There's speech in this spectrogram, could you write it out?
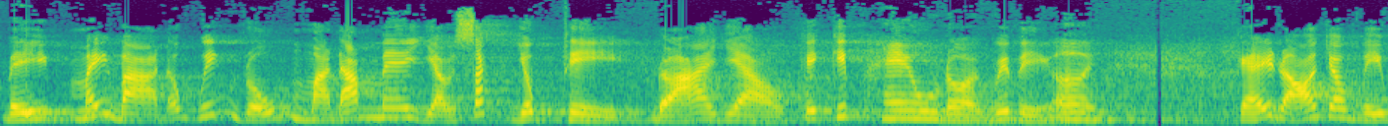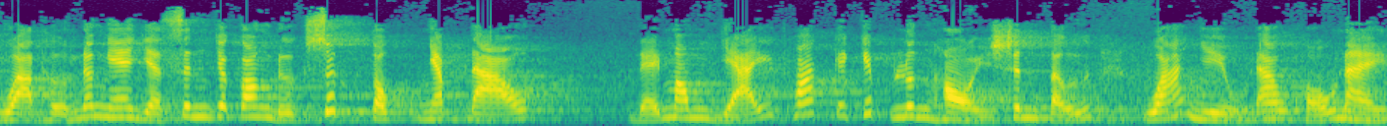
bị mấy bà đó quyến rũ mà đam mê vào sắc dục thì đọa vào cái kiếp heo rồi, quý vị ơi. Kể rõ cho vị hòa thượng đó nghe và xin cho con được xuất tục nhập đạo để mong giải thoát cái kiếp luân hồi sinh tử quá nhiều đau khổ này.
